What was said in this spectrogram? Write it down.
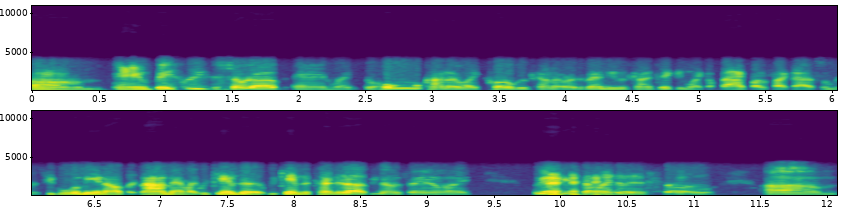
Um, and basically just showed up and like the whole kind of like club was kind of, or the venue was kind of taken like aback by the fact I had so many people with me. And I was like, nah, man, like we came to, we came to turn it up. You know what I'm saying? Like we got to get so into this. So, um,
